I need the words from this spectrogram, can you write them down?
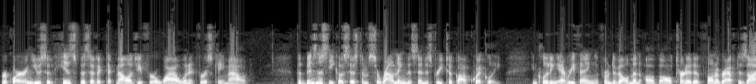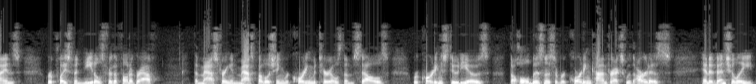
requiring use of his specific technology for a while when it first came out, the business ecosystem surrounding this industry took off quickly, including everything from development of alternative phonograph designs replacement needles for the phonograph, the mastering and mass publishing recording materials themselves, recording studios, the whole business of recording contracts with artists, and eventually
